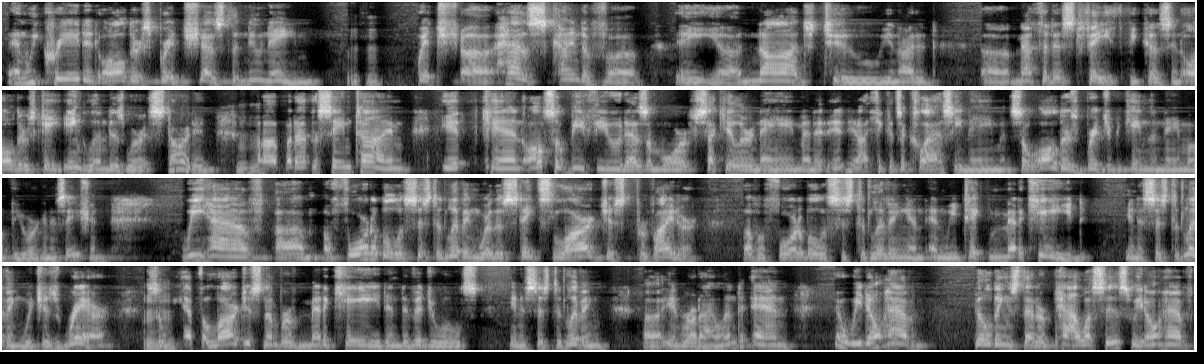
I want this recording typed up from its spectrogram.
And we created Aldersbridge as the new name, mm-hmm. which uh, has kind of uh, a uh, nod to United uh, Methodist faith because in Aldersgate, England, is where it started. Mm-hmm. Uh, but at the same time, it can also be viewed as a more secular name, and it, it, you know, I think it's a classy name. And so Aldersbridge became the name of the organization. We have um, affordable assisted living. We're the state's largest provider of affordable assisted living, and, and we take Medicaid in assisted living, which is rare. Mm-hmm. So we have the largest number of Medicaid individuals in assisted living uh, in Rhode Island, and you know, we don't have buildings that are palaces. We don't have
